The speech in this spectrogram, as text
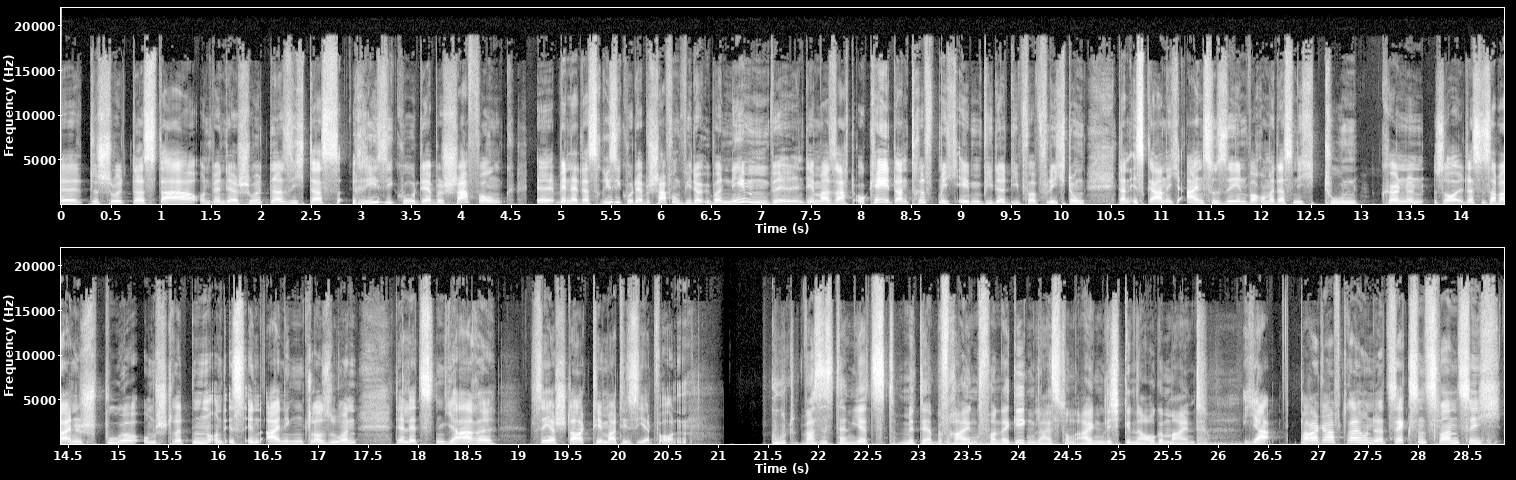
des Schuldners da und wenn der Schuldner sich das Risiko der Beschaffung, äh, wenn er das Risiko der Beschaffung wieder übernehmen will, indem er sagt, okay, dann trifft mich eben wieder die Verpflichtung, dann ist gar nicht einzusehen, warum er das nicht tun können soll. Das ist aber eine Spur umstritten und ist in einigen Klausuren der letzten Jahre sehr stark thematisiert worden. Gut, was ist denn jetzt mit der Befreiung von der Gegenleistung eigentlich genau gemeint? Ja, Paragraph 326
